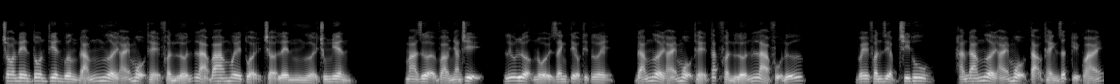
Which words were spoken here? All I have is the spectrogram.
cho nên tôn thiên vương đám người hái mộ thể phần lớn là ba mươi tuổi trở lên người trung niên. Mà dựa vào nhan trị, lưu lượng nổi danh tiểu thị tươi, đám người hái mộ thể tắc phần lớn là phụ nữ. Về phần diệp chi thu, hắn đám người hái mộ tạo thành rất kỳ quái.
